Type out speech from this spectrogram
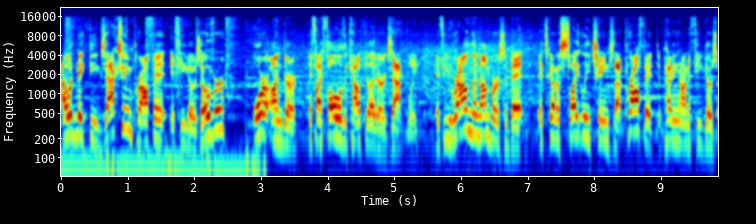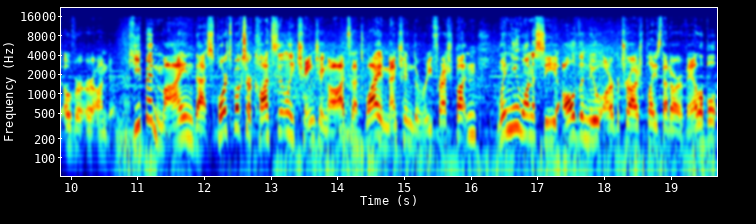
I would make the exact same profit if he goes over or under if I follow the calculator exactly. If you round the numbers a bit, it's gonna slightly change that profit depending on if he goes over or under. Keep in mind that sportsbooks are constantly changing odds. That's why I mentioned the refresh button. When you wanna see all the new arbitrage plays that are available,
